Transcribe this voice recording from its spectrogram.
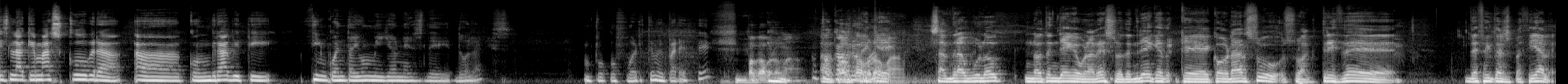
es la que más cobra ah, con Gravity 51 millones de dólares. Un poco fuerte, me parece. Poca broma. Poca Poca broma. Sandra Bullock no tendría que cobrar eso, lo tendría que, que cobrar su, su actriz de, de efectos especiales.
